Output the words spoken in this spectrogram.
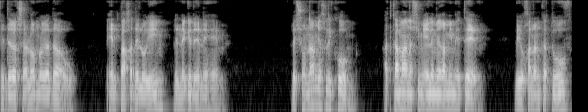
ודרך שלום לא ידעו. אין פחד אלוהים לנגד עיניהם. לשונם יחליקום, עד כמה אנשים אלה מרמים היטב. ביוחנן כתוב,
